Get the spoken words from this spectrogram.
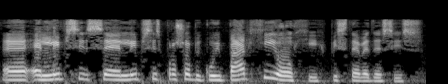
ε, ελλείψεις, ελλείψεις προσωπικού υπάρχει ή όχι πιστεύετε εσείς;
